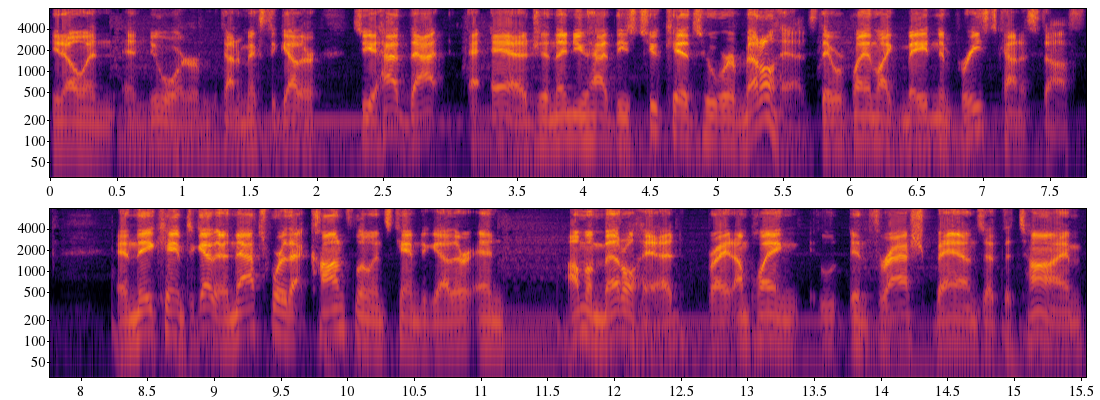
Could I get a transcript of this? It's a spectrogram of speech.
you know, and, and New Order kind of mixed together. So you had that edge, and then you had these two kids who were metalheads. They were playing like Maiden and Priest kind of stuff, and they came together, and that's where that confluence came together. And I'm a metalhead, right? I'm playing in thrash bands at the time,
